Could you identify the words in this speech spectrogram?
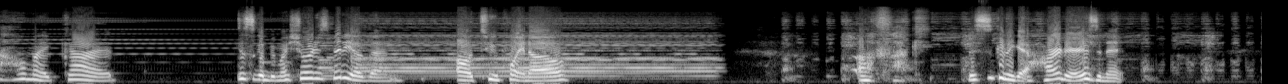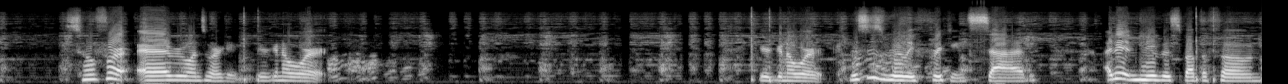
oh my god. This is gonna be my shortest video then. Oh, 2.0. Oh fuck. This is gonna get harder, isn't it? So far, everyone's working. You're gonna work. You're gonna work. This is really freaking sad. I didn't knew this about the phone.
